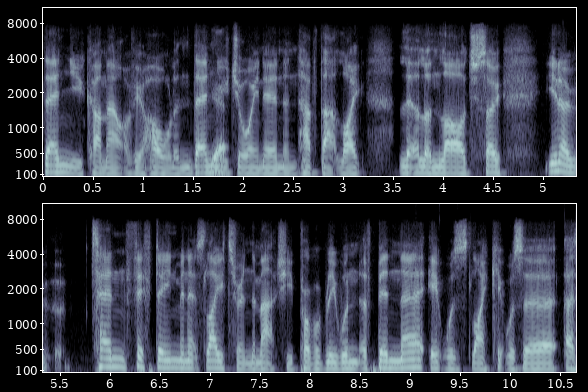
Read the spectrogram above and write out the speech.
Then you come out of your hole and then Yeah. you join in and have that like little and large. So, you know, 10, 15 minutes later in the match, he probably wouldn't have been there. It was like it was a a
